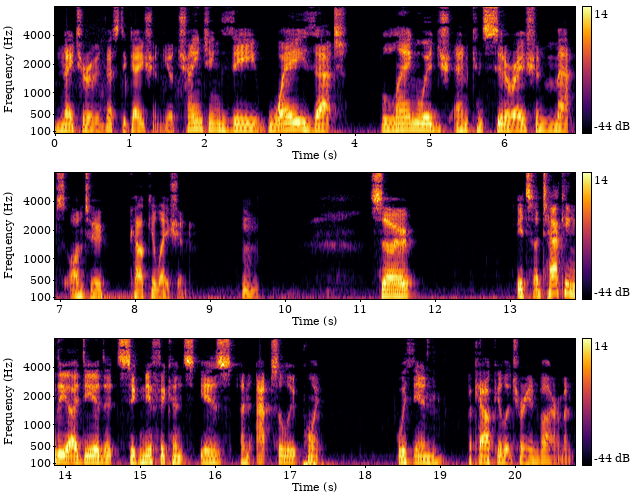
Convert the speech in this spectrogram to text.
nature of investigation. You're changing the way that language and consideration maps onto calculation. Hmm. So it's attacking the idea that significance is an absolute point within a calculatory environment.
